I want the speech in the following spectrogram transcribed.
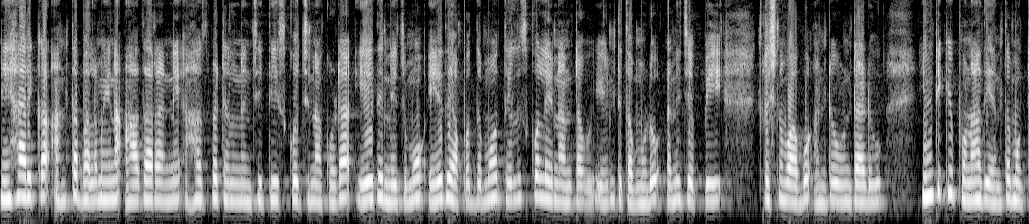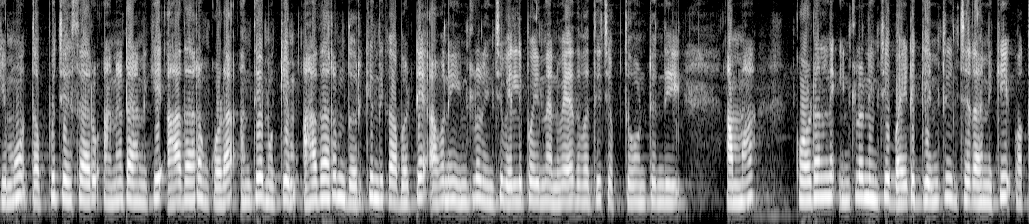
నిహారిక అంత బలమైన ఆధారాన్ని హాస్పిటల్ నుంచి తీసుకొచ్చినా కూడా ఏది నిజమో ఏది అబద్ధమో తెలుసుకోలేనంటావు ఏంటి తమ్ముడు? అని చెప్పి కృష్ణబాబు అంటూ ఉంటాడు. ఇంటికి పునాది ఎంత ముఖ్యమో తప్పు చేశారు అనడానికి ఆధారం కూడా అంతే ముఖ్యం. ఆధారం దొరికింది కాబట్టే అవని ఇంట్లో నుంచి వెళ్ళిపోయిందని వేదవతి చెప్తూ ఉంటుంది. అమ్మ కోడల్ని ఇంట్లో నుంచి బయటకు గెంటించడానికి ఒక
